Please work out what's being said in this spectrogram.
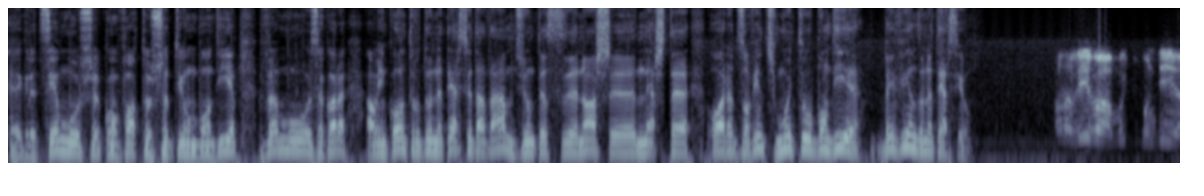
agradecemos com votos de um bom dia. Vamos agora ao encontro do Natércio Dadam. Junta-se a nós nesta hora dos ouvintes. Muito bom dia. Bem-vindo, Natércio. Ora viva, muito bom dia,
